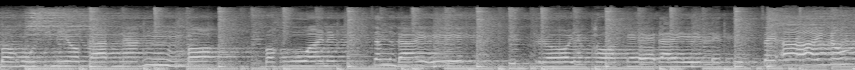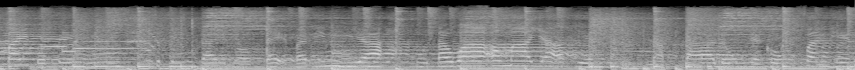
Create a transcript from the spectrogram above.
โอกาสนั้นบอกบอกหัวานั้นคิดจังใด ติดรอยังพอแก่ใด แต่ติดใจอายน้องไปบ่เป็น จะเป็นใดบอกได้ปริญญาหูตาว่าเอามาอยากเห็นหลับตาลงยังคงฝันเห็น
